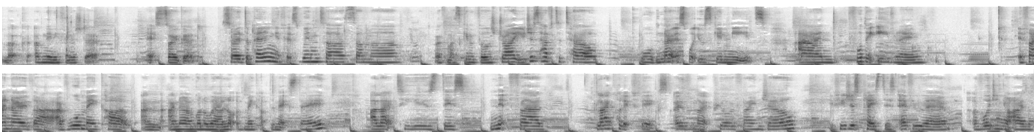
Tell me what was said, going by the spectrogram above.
look, I've nearly finished it. It's so good. So depending if it's winter, summer, or if my skin feels dry, you just have to tell or notice what your skin needs. And for the evening, if I know that I've worn makeup and I know I'm gonna wear a lot of makeup the next day, I like to use this Nip Fab Glycolic Fix Overnight Purifying Gel. If you just place this everywhere, avoiding your eyes of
